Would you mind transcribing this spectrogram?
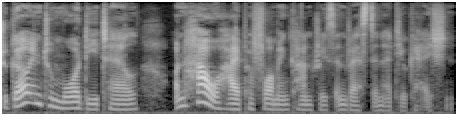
to go into more detail on how high-performing countries invest in education.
